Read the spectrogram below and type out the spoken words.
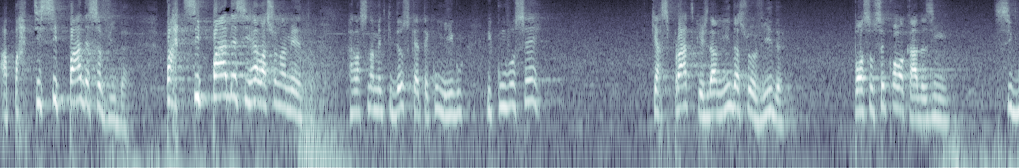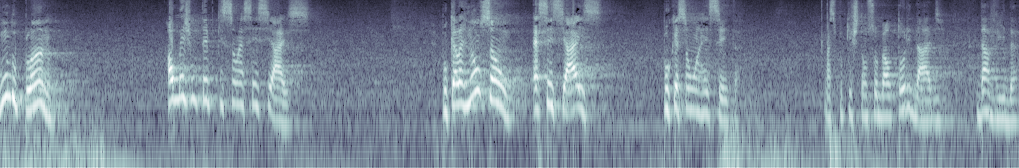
a participar dessa vida. Participar desse relacionamento. Relacionamento que Deus quer ter comigo e com você que as práticas da minha e da sua vida possam ser colocadas em segundo plano, ao mesmo tempo que são essenciais. Porque elas não são essenciais porque são uma receita, mas porque estão sob a autoridade da vida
